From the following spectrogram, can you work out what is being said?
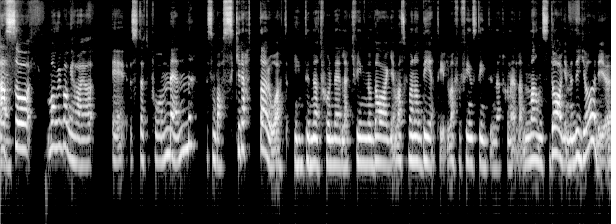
Alltså, många gånger har jag eh, stött på män som bara skrattar åt internationella kvinnodagen. Vad ska man ha det till? Varför finns det internationella mansdagen? Men det gör det ju.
